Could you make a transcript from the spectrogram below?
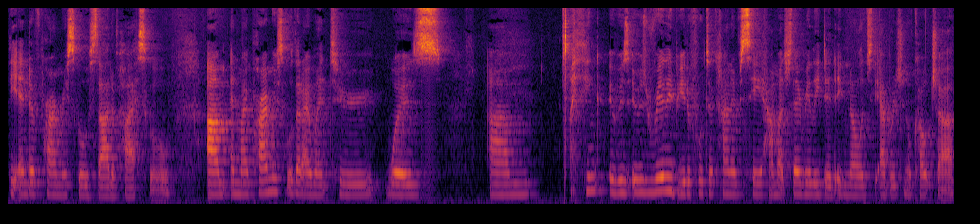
the end of primary school, start of high school. Um, and my primary school that I went to was, um, I think it was it was really beautiful to kind of see how much they really did acknowledge the Aboriginal culture.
